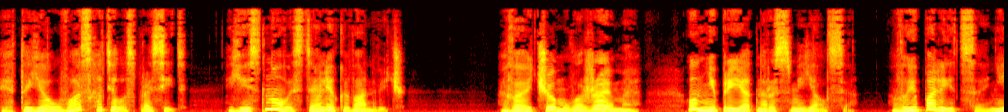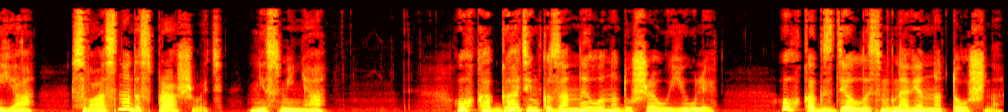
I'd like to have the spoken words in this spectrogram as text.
«Это я у вас хотела спросить. Есть новости, Олег Иванович?» «Вы о чем, уважаемая?» Он неприятно рассмеялся. «Вы полиция, не я. С вас надо спрашивать, не с меня». Ох, как гаденько заныло на душе у Юли. Ох, как сделалось мгновенно тошно.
